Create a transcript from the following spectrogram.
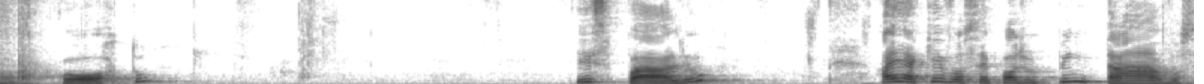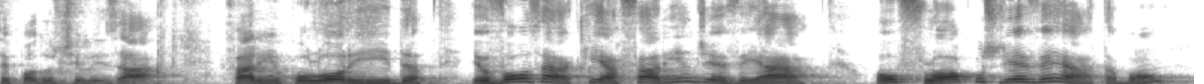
ó, corto, espalho. Aí aqui você pode pintar, você pode utilizar farinha colorida. Eu vou usar aqui a farinha de EVA ou flocos de EVA, tá bom?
